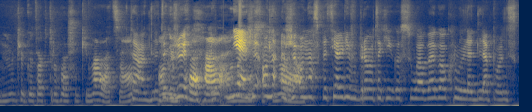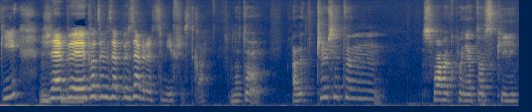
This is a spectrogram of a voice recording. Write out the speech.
Mhm. Czy go tak trochę oszukiwała, co? Tak, on dlatego ją że. kochał, a nie, że ona, że ona specjalnie wybrała takiego słabego króla dla Polski, żeby Mhm. potem za, zabrać sobie wszystko. No to, ale czym się ten Sławek Poniatowski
